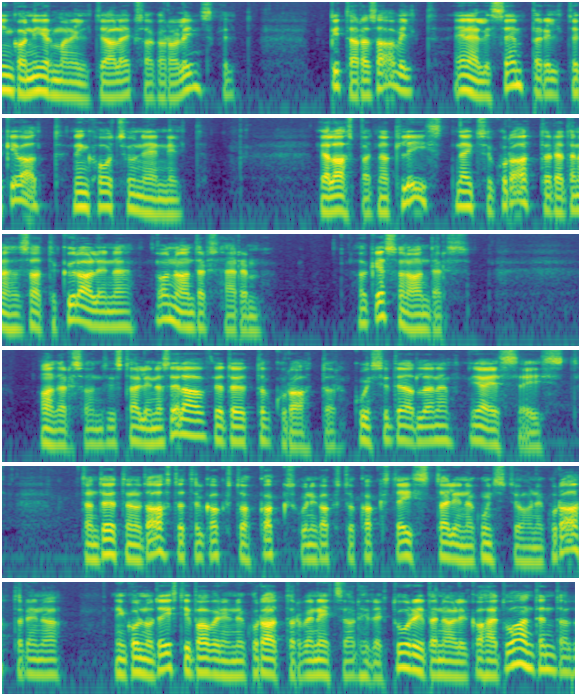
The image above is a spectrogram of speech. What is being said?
Ingo Niirmanilt ja Alexa Karolinskilt, Pitara Saavilt, Ene-Liis Semperilt ja Kivalt ning Ho-Chun Ennilt. ja last but not least, näituse kuraator ja tänase saate külaline on Anders Härm aga kes on Anders? Anders on siis Tallinnas elav ja töötav kuraator, kunstiteadlane ja esseist. ta on töötanud aastatel kaks tuhat kaks kuni kaks tuhat kaksteist Tallinna kunstihoone kuraatorina ning olnud Eesti paviline kuraator Veneetsia arhitektuuribiennaalil kahe tuhandendal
